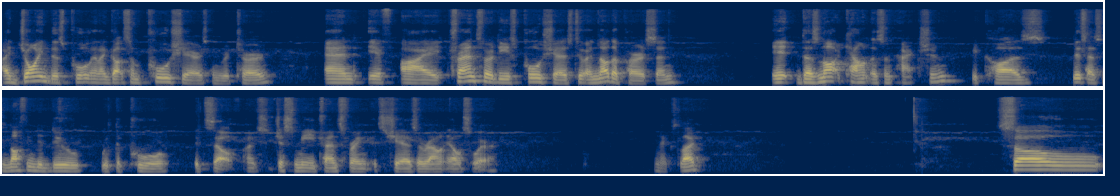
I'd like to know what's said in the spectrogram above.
I joined this pool and I got some pool shares in return, and if I transfer these pool shares to another person, it does not count as an action because this has nothing to do with the pool itself. It's just me transferring its shares around elsewhere. Next slide. So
